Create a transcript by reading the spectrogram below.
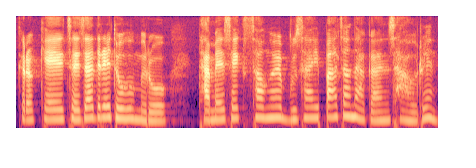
그렇게 제자들의 도움으로 담에색 성을 무사히 빠져나간 사울은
